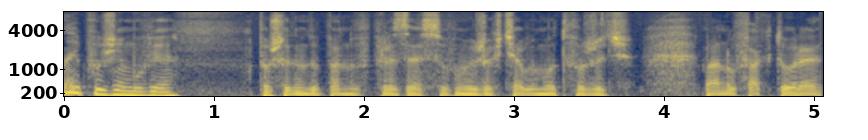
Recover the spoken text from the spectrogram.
No i później mówię, poszedłem do panów prezesów, mówię, że chciałbym otworzyć manufakturę.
